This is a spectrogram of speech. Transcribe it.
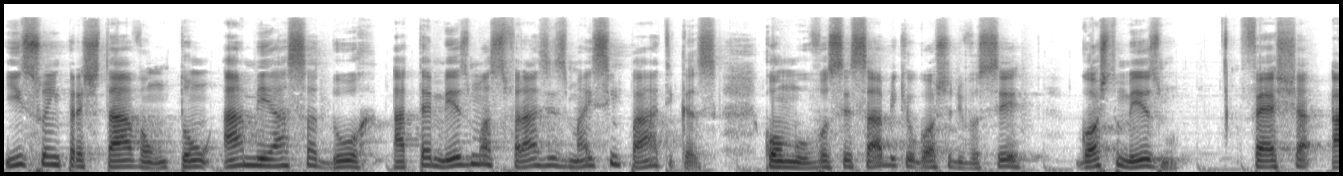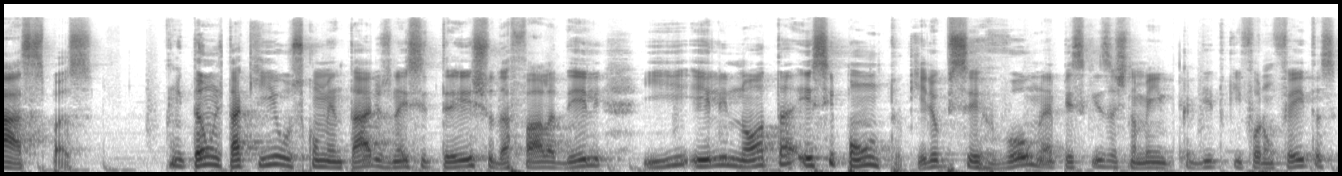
Isso emprestava um tom ameaçador, até mesmo às frases mais simpáticas, como Você sabe que eu gosto de você? Gosto mesmo. Fecha aspas. Então, está aqui os comentários nesse né, trecho da fala dele e ele nota esse ponto que ele observou, né, pesquisas também acredito que foram feitas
